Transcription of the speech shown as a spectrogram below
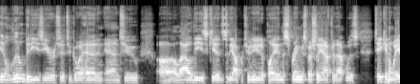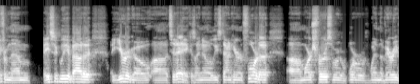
it a little bit easier to, to go ahead and, and to uh, allow these kids the opportunity to play in the spring, especially after that was taken away from them basically about a, a year ago uh, today, because I know at least down here in Florida, uh, March 1st were, were, when the very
